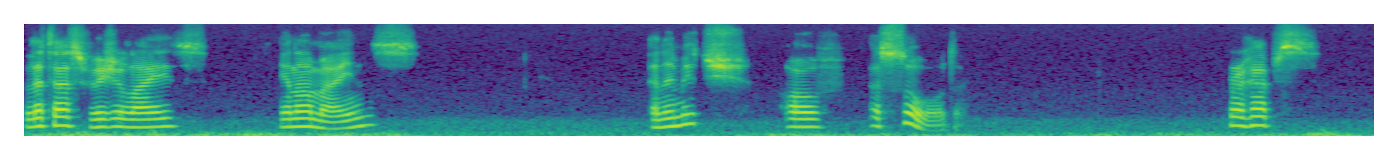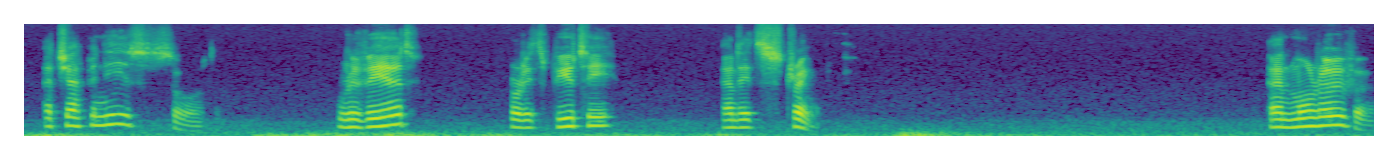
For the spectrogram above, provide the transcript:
let us visualize in our minds an image of a sword, perhaps a Japanese sword, revered for its beauty and its strength. And moreover,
